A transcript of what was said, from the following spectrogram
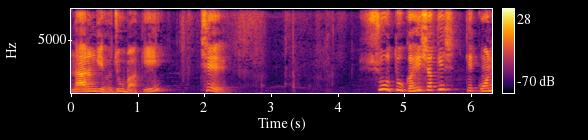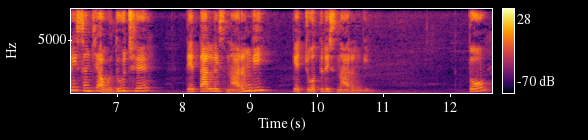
નારંગી હજુ બાકી છે. શું તું કહી શકીશ કે કોની સંખ્યા વધુ છે? તેતાલીસ નારંગી કે ચોત્રીસ નારંગી? તો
